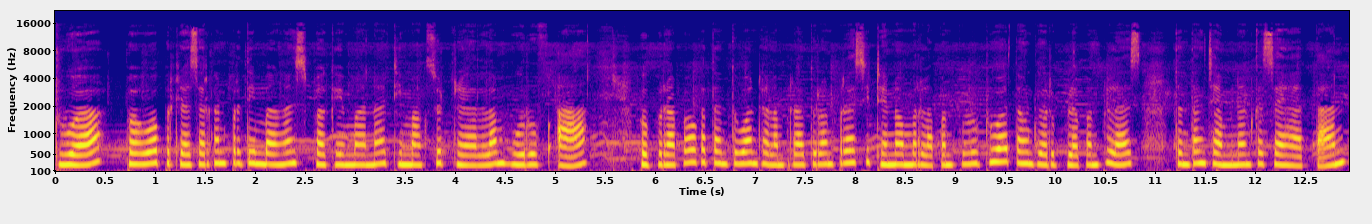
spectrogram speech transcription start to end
2 bahwa berdasarkan pertimbangan sebagaimana dimaksud dalam huruf A, beberapa ketentuan dalam Peraturan Presiden Nomor 82 Tahun 2018 tentang jaminan kesehatan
